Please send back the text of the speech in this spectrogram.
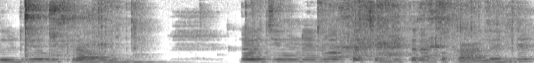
ਵੀਡੀਓ ਵੀ ਖਰਾਬ ਹੋ ਗਈ। ਲਓ ਜੀ, ਹੁਣ ਇਹਨੂੰ ਆਪਾਂ ਚੰਗੀ ਤਰ੍ਹਾਂ ਪਕਾ ਲੈਂਦੇ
